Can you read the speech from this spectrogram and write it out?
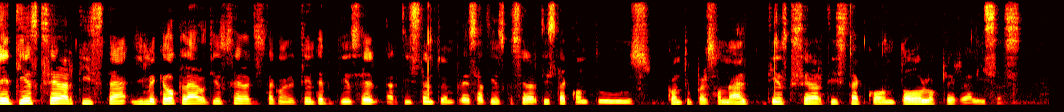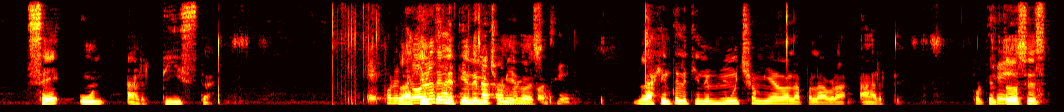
Eh, tienes que ser artista, y me quedó claro, tienes que ser artista con el cliente, tienes que ser artista en tu empresa, tienes que ser artista con, tus, con tu personal, tienes que ser artista con todo lo que realizas. Sé un artista. Eh, la gente le tiene mucho miedo a eso. La gente le tiene mucho miedo a la palabra arte. Porque entonces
